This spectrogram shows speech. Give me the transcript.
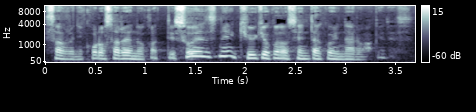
サウルに殺されるのかっていう、そういうですね、究極の選択になるわけです。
